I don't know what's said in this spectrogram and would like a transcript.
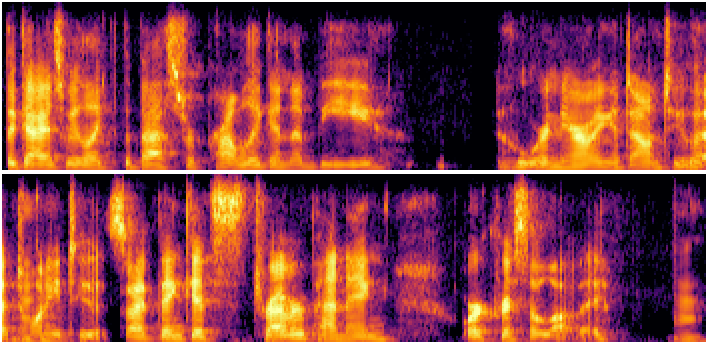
the guys we liked the best are probably going to be who we're narrowing it down to at Mhm. 22. So I think it's Trevor Penning or Chris Olave. Mm.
